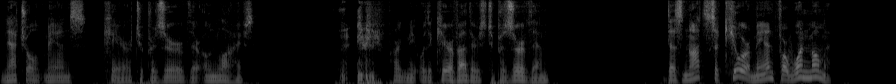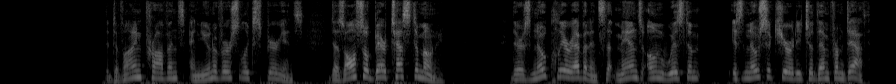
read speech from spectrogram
Natural man's care to preserve their own lives pardon me, or the care of others to preserve them, does not secure man for one moment. The divine providence and universal experience does also bear testimony. There is no clear evidence that man's own wisdom is no security to them from death,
